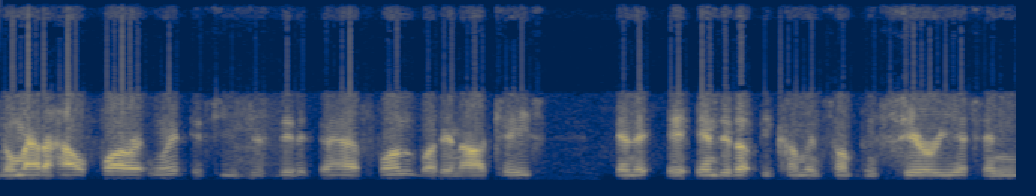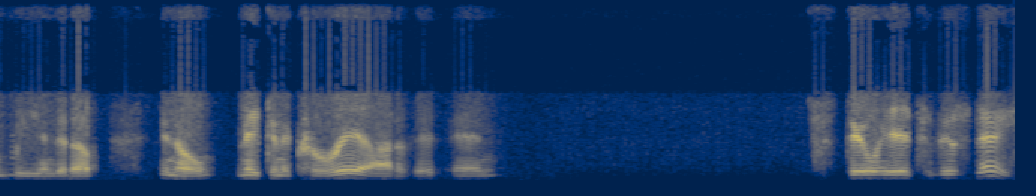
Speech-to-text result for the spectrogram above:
No matter how far it went, if you just did it to have fun, but in our case, and it, it ended up becoming something serious, and we ended up, you know, making a career out of it, and still here to this day.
